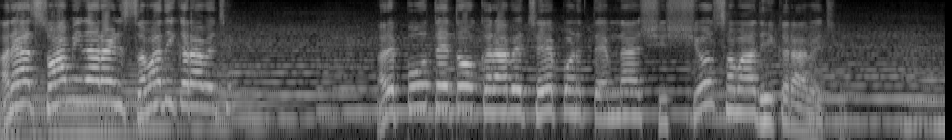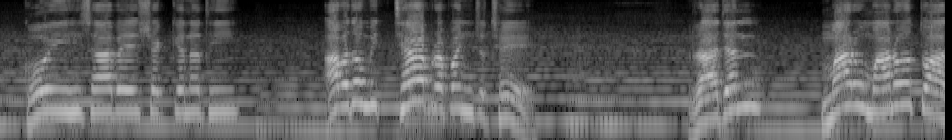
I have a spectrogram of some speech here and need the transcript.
અને આ સ્વામિનારાયણ સમાધિ કરાવે છે? અરે પોતે તો કરાવે છે, પણ તેમના શિષ્યો સમાધિ કરાવે છે. કોઈ હિસાબે શક્ય નથી. આ બધો મિથ્યા પ્રપંચ છે. રાજન મારું માનો તો આ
